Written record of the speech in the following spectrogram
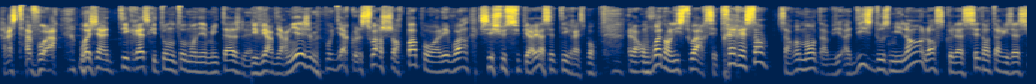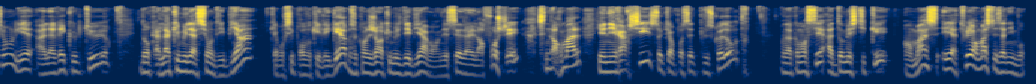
reste à voir. Moi, j'ai un tigresse qui tourne autour de mon ermitage l'hiver dernier. Je vais vous dire que le soir, je sors pas pour aller voir si je suis supérieur à cette tigresse. Bon, alors on voit dans l'histoire c'est très récent. Ça remonte à 10-12 000 ans, lorsque la sédentarisation liée à l'agriculture, donc à l'accumulation des biens, qui a aussi provoqué les guerres, parce que quand les gens accumulent des biens, ben, on essaie d'aller leur faucher, c'est normal. Il y a une hiérarchie, ceux qui en possèdent plus que d'autres. On a commencé à domestiquer en masse et à tuer en masse les animaux.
